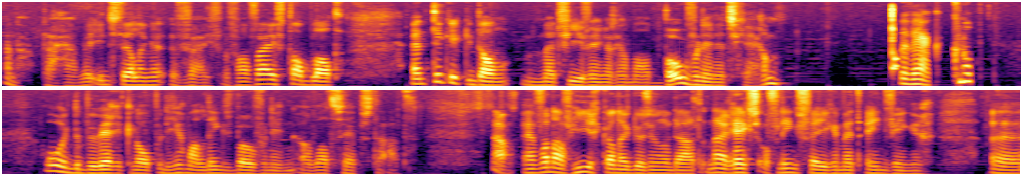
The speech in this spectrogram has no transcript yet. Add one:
En nou, daar gaan we instellingen, 5 van 5 tabblad. En tik ik dan met vier vingers helemaal bovenin het scherm. Bewerk, knop. Hoor ik de bewerkknop die helemaal links bovenin WhatsApp staat. Nou, en vanaf hier kan ik dus inderdaad naar rechts of links vegen met één vinger. Uh,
